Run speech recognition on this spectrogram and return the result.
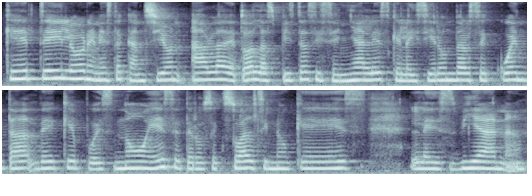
que Taylor en esta canción habla de todas las pistas y señales que la hicieron darse cuenta de que pues no es heterosexual, sino que es lesbiana.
